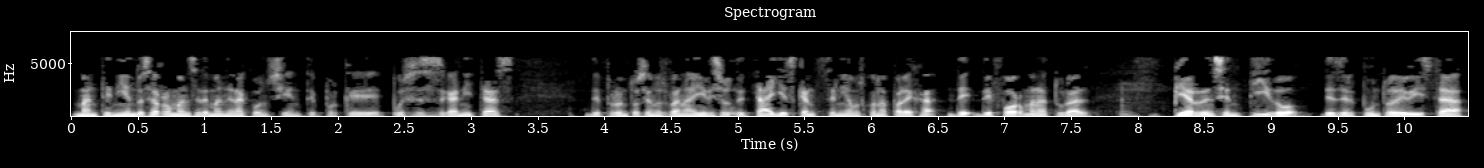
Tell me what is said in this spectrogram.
manteniendo ese romance de manera consciente, porque pues esas ganitas de pronto se nos van a ir, esos detalles que antes teníamos con la pareja, de, de forma natural, pierden sentido desde el punto de vista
